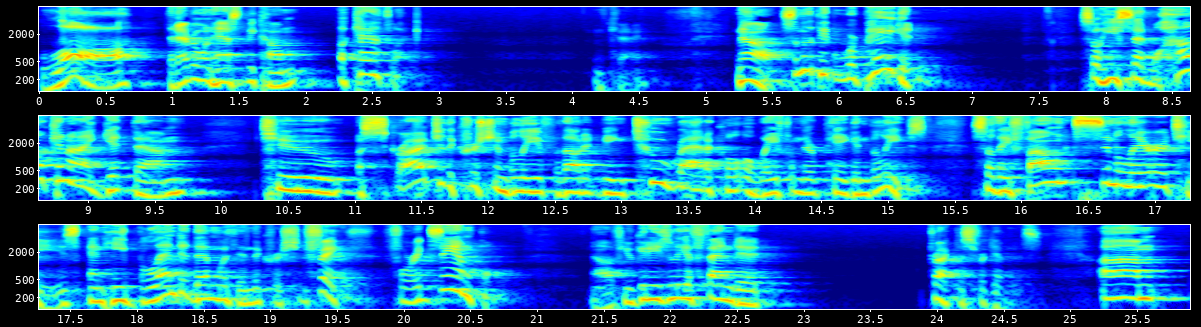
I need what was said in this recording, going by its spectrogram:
law that everyone has to become a Catholic. Okay. Now, some of the people were pagan. So he said, Well, how can I get them to ascribe to the Christian belief without it being too radical away from their pagan beliefs? So they found similarities and he blended them within the Christian faith. For example, now if you get easily offended, practice forgiveness. Um,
